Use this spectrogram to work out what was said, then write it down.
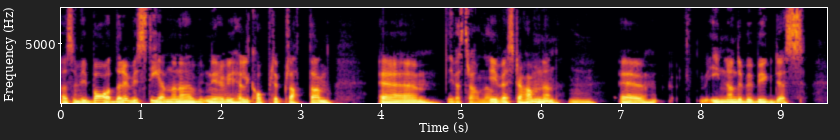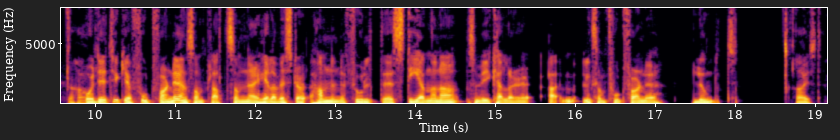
Alltså vi badade vid stenarna nere vid helikopterplattan eh, I Västra hamnen. i Västra hamnen Mm. eh, innan det bebyggdes. Jaha. Och det tycker jag fortfarande är en sån plats som när hela Västra hamnen är fullt, är stenarna som vi kallar det, eh, liksom fortfarande lugnt. Ja, just det.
